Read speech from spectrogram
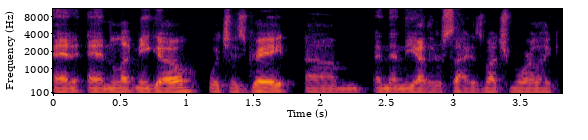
and, and let me go, which is great. Um, and then the other side is much more like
